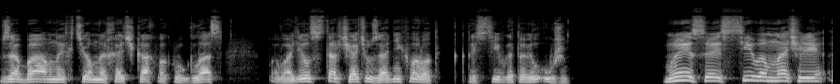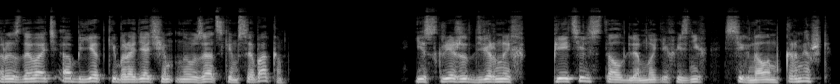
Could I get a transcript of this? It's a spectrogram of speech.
в забавных темных очках вокруг глаз, повадился торчать у задних ворот, когда Стив готовил ужин. Мы со Стивом начали раздавать объедки бродячим наузадским собакам, и скрежет дверных петель стал для многих из них сигналом к кормежке.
